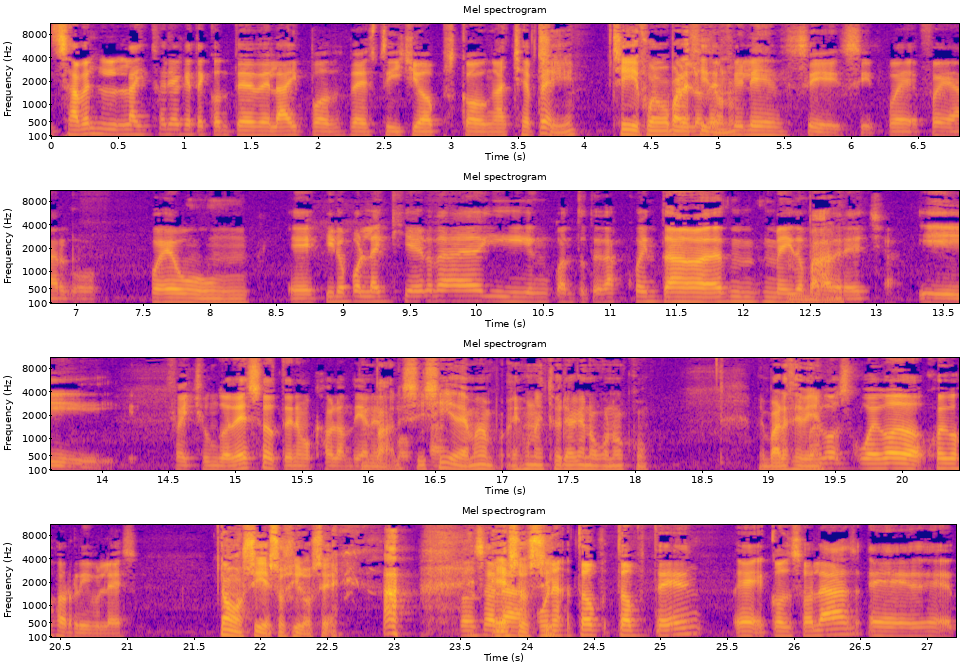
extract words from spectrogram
¿Sabes la historia que te conté del iPod de Steve Jobs con HP? Sí, sí, fue algo parecido, ¿no? sí, sí, fue, fue algo... Fue un eh, giro por la izquierda y en cuanto te das cuenta me he ido para la derecha. Y fue chungo de eso, tenemos que hablar un día Vale, sí, sí, además es una historia que no conozco. Me parece bien. Juegos, juegos, horribles. No, sí, eso sí lo sé. eso sí. Una top, top 10 eh, consolas eh,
